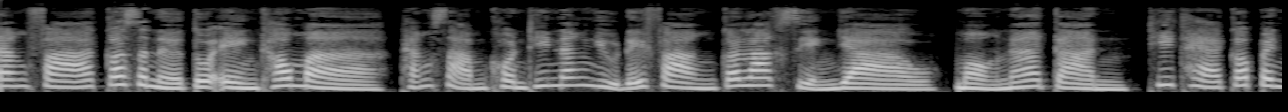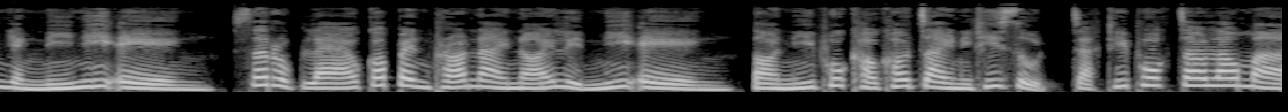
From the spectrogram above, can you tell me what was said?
นางฟ้าก็เสนอตัวเองเข้ามา ทั้งสามคนที่นั่งอยู่ได้ฟังก็ลากเสียงยาว มองหน้ากัน ที่แท้ก็เป็นอย่างนี้นี่เอง สรุปแล้วก็เป็นเพราะนายน้อยหลินนี่เองตอนนี้พวกเขาเข้าใจในที่สุด จากที่พวกเจ้าเล่ามา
